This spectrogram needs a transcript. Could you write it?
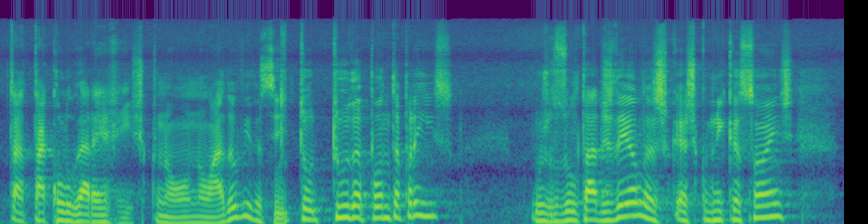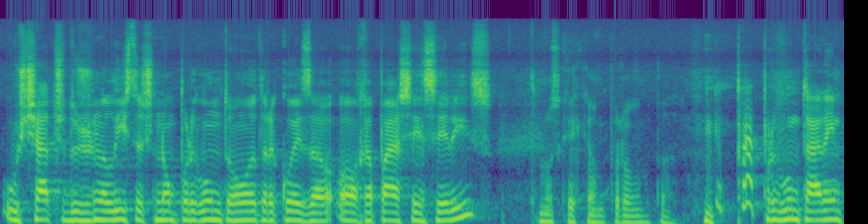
Está tá com o lugar em risco, não, não há dúvida. Sim. Tu- tudo aponta para isso. Os resultados dele, as, as comunicações, os chats dos jornalistas que não perguntam outra coisa ao rapaz sem ser isso. Mas o que é que é me perguntar? Pá, perguntarem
